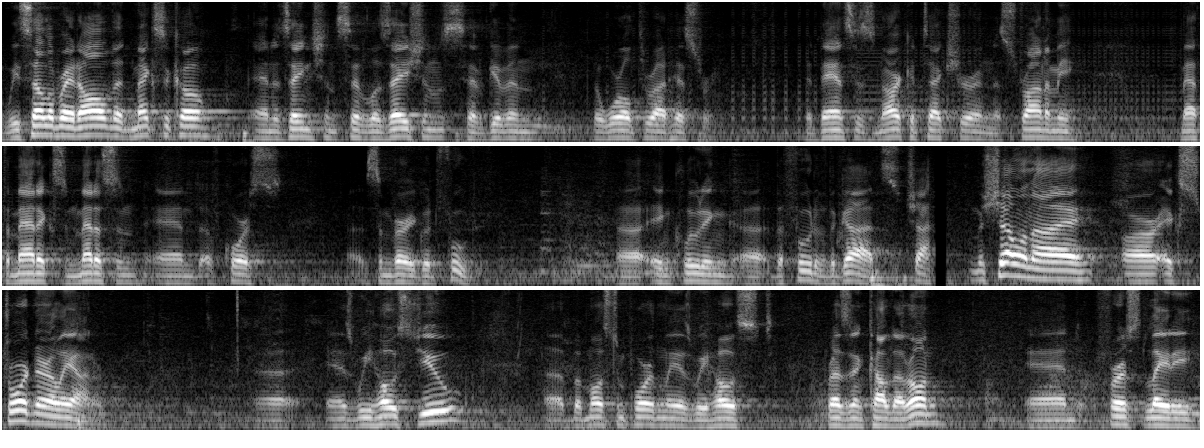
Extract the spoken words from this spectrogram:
We celebrate all that Mexico and its ancient civilizations have given the world throughout history. Advances in architecture and astronomy, mathematics and medicine, and of course, uh, some very good food, uh, including uh, the food of the gods, chocolate. Michelle and I are extraordinarily honored uh, as we host you, uh, but most importantly, as we host President Calderon and First Lady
